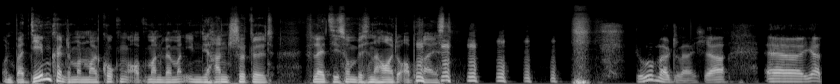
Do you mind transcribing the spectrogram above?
Und bei dem könnte man mal gucken, ob man, wenn man ihm die Hand schüttelt, vielleicht sich so ein bisschen Haut abreißt. du mal gleich, ja. Äh, ja,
